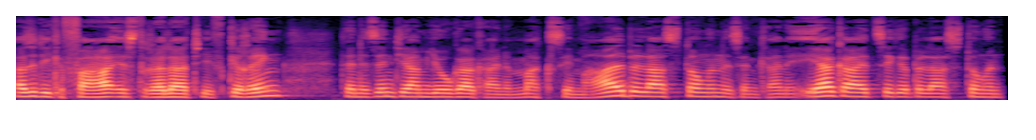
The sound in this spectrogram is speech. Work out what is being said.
Also die Gefahr ist relativ gering, denn es sind ja im Yoga keine Maximalbelastungen, es sind keine ehrgeizige Belastungen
